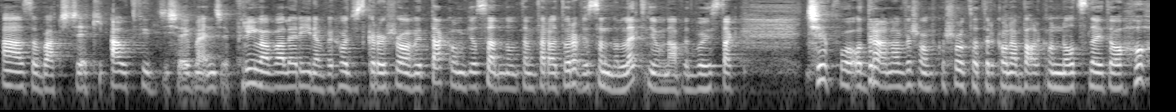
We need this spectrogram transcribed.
A zobaczcie, jaki outfit dzisiaj będzie. Prima ballerina wychodzi, skoro już mamy taką wiosenną temperaturę, wiosenno-letnią nawet, bo jest tak ciepło od rana. Wyszłam w koszulce tylko na balkon nocny i to oh,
